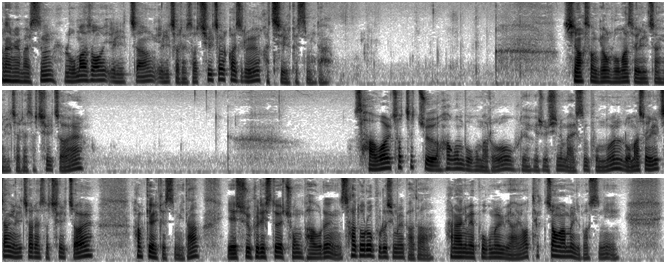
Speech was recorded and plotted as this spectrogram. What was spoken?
하나님의 말씀 로마서 1장 1절에서 7절까지를 같이 읽겠습니다. 신약성경 로마서 1장 1절에서 7절 4월 첫째 주 학원 보고마로 우리에게 주시는 말씀 본문 로마서 1장 1절에서 7절 함께 읽겠습니다. 예수 그리스도의 종 바울은 사도로 부르심을 받아 하나님의 복음을 위하여 택정함을 입었으니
